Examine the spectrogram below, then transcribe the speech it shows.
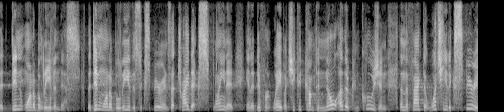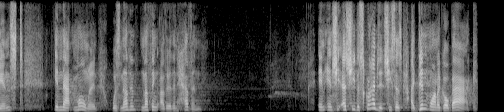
that didn't want to believe in this, that didn't want to believe this experience, that tried to explain it in a different way, but she could come to no other conclusion than the fact that what she had experienced in that moment was nothing, nothing other than heaven. And, and she, as she describes it, she says, I didn't want to go back.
